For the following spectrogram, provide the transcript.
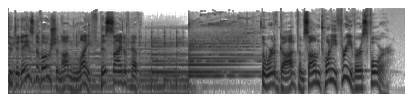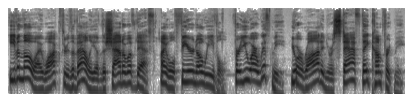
to today's devotion on life this side of heaven. The Word of God from Psalm 23, verse 4. Even though I walk through the valley of the shadow of death, I will fear no evil, for you are with me. Your rod and your staff, they comfort me.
